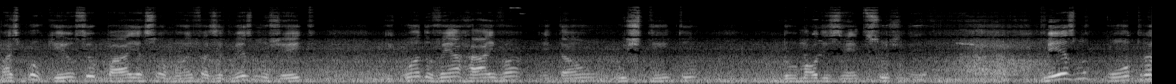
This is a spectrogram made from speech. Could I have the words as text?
mas porque o seu pai e a sua mãe faziam do mesmo jeito, e quando vem a raiva, então o instinto do maldizente surge nele, mesmo contra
